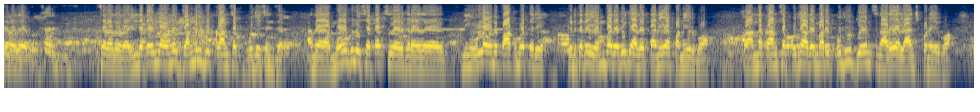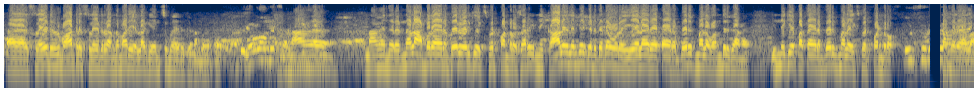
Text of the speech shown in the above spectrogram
சார் அது சார் அதான் இந்த டைம்ல வந்து ஜங்கிள் புக் கான்செப்ட் புதுசுங்க சார். அந்த மோகுலி செட்டப்ஸ்ல இருக்கிற நீங்க உள்ள வந்து பார்க்கும்போது தெரியும். கிட்டத்தட்ட எண்பது அடிக்கு அதை தனியா பண்ணியிருக்கோம் ஸோ அந்த கான்செப்ட் புது அதே மாதிரி புது கேம்ஸ் நிறைய லான்ச் பண்ணியிருக்கோம் ஸ்லைடர் வாட்டர் ஸ்லைடர் அந்த மாதிரி எல்லா கேம்ஸுமே இருக்கு நம்ம கிட்ட நாங்கள் இந்த ரெண்டு நாள் ஐம்பதாயிரம் பேர் வரைக்கும் எக்ஸ்பெக்ட் பண்ணுறோம் சார் இன்னைக்கு காலையிலேருந்தே கிட்டத்தட்ட ஒரு ஏழாயிரம் எட்டாயிரம் பேருக்கு மேலே வந்திருக்காங்க. இன்னைக்கே பத்தாயிரம் பேருக்கு மேலே எக்ஸ்பெக்ட் பண்ணுறோம் சார் ஆமா.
